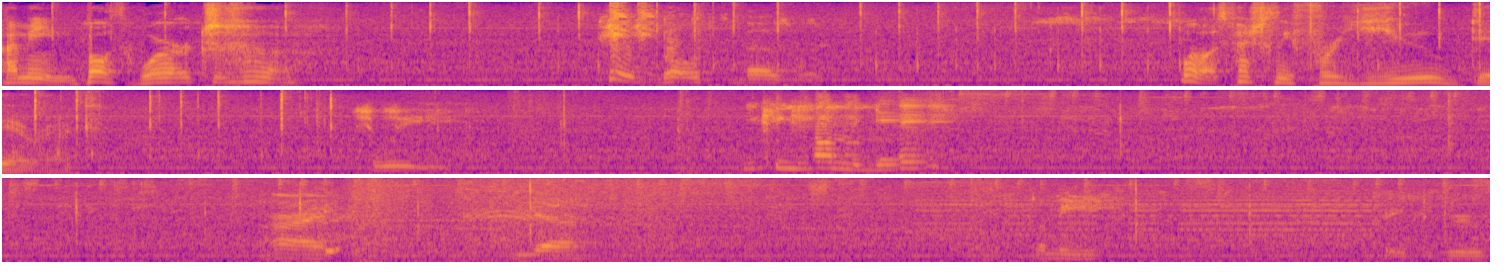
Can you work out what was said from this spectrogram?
I mean, both works. It both does work. Well, especially for you, Derek. We? You can get on the game. All right. Yeah. Let me create the group.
